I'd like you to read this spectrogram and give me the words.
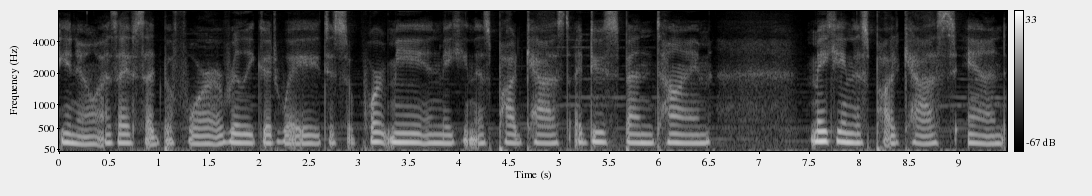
you know, as I've said before, a really good way to support me in making this podcast. I do spend time making this podcast and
